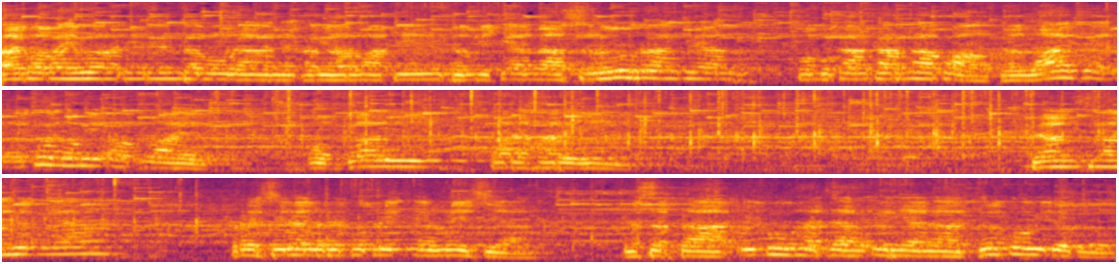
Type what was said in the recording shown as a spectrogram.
Baik Bapak Ibu hadirin kemudahan yang kami hormati, demikianlah seluruh rangkaian pembukaan karnaval The Life and Economy of Life of Bali pada hari ini. Dan selanjutnya, Presiden Republik Indonesia beserta Ibu Hajah Iriana Joko Widodo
